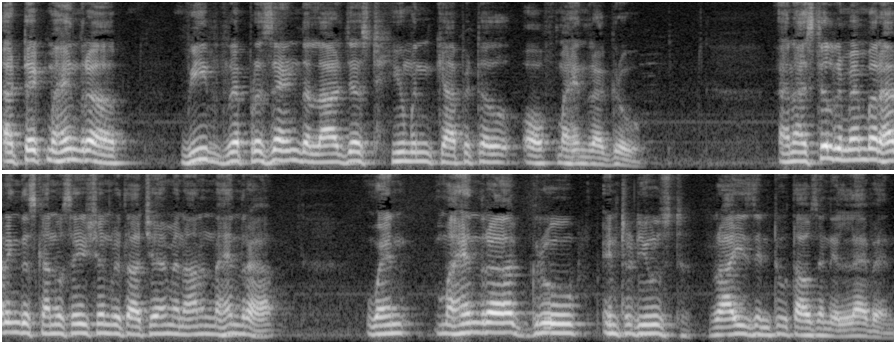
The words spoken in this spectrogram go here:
at Tech Mahindra, we represent the largest human capital of Mahindra Group. And I still remember having this conversation with our chairman, Anand Mahindra, when Mahindra Group introduced RISE in 2011.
